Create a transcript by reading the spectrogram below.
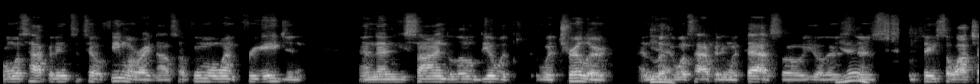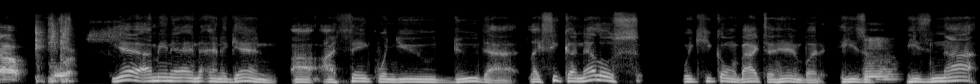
from what's happening to Teofimo right now. So Teofimo went free agent, and then he signed a little deal with with Triller, and look at what's happening with that. So you know, there's Yeah. there's some things to watch out for. Yeah, I mean, and and again, uh, I think when you do that, like, see, Canelo's, we keep going back to him, but he's Mhm. he's not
